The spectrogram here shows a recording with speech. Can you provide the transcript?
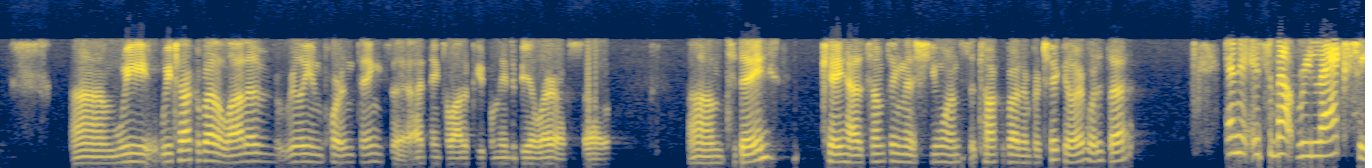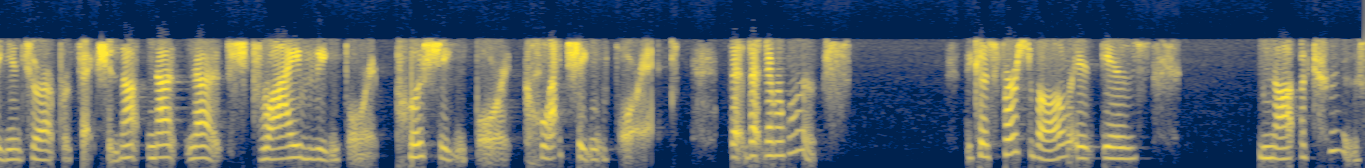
um we we talk about a lot of really important things that I think a lot of people need to be aware of. So um today Kay has something that she wants to talk about in particular. What is that? And it's about relaxing into our perfection, not not not striving for it, pushing for it, clutching for it. That that never works. Because first of all, it is not a truth.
